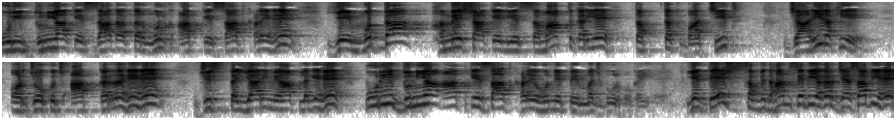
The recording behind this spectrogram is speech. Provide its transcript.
पूरी दुनिया के ज़्यादातर मुल्क आपके साथ खड़े हैं। ये मुद्दा हमेशा के लिए समाप्त करिए, तब तक बातचीत जारी रखिए। और जो कुछ आप कर रहे हैं, जिस तैयारी में आप लगे हैं, पूरी दुनिया आपके साथ खड़े होने पे मजबूर हो गई है। यह देश संविधान से भी अगर जैसा भी है,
